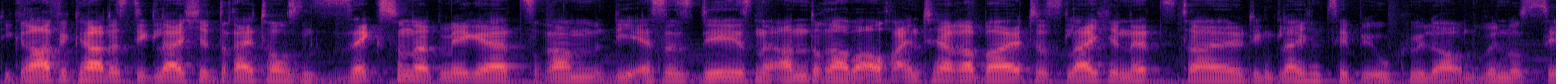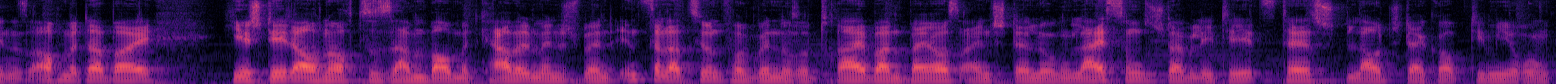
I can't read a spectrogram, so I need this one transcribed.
Die Grafikkarte ist die gleiche, 3600 MHz RAM. Die SSD ist eine andere, aber auch ein Terabyte. Das gleiche Netzteil, den gleichen CPU-Kühler und Windows 10 ist auch mit dabei. Hier steht auch noch Zusammenbau mit Kabelmanagement, Installation von Windows und Treibern, BIOS-Einstellungen, Leistungsstabilitätstest, Lautstärkeoptimierung.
